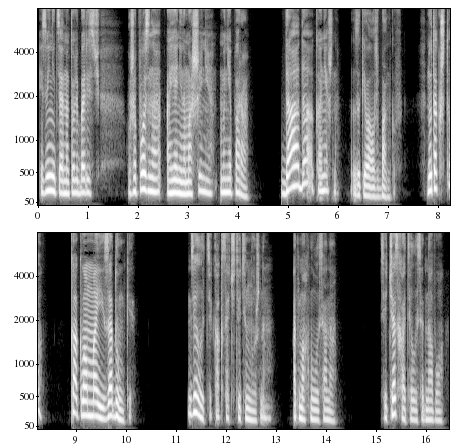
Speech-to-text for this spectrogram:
«Извините, Анатолий Борисович, уже поздно, а я не на машине, мне пора». «Да, да, конечно», — закивал Жбанков. «Ну так что? Как вам мои задумки?» «Делайте, как сочтете нужным», — отмахнулась она. Сейчас хотелось одного —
